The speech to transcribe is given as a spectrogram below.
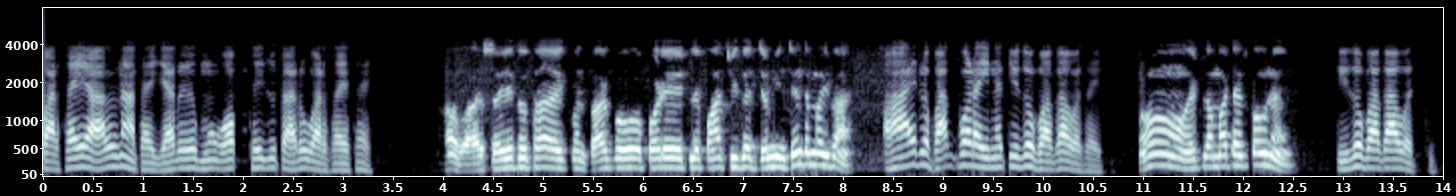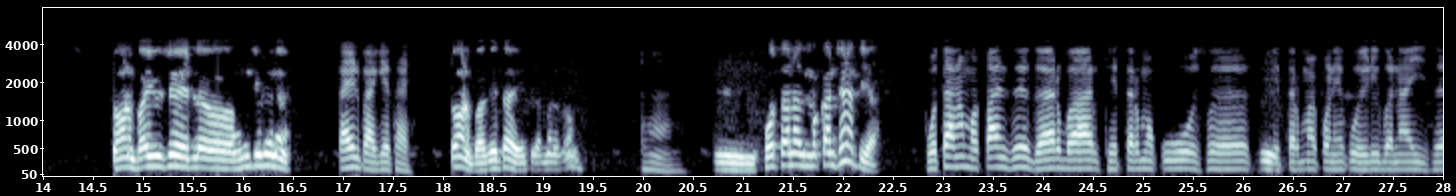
વારસાઈ હાલ ના થાય. જ્યારે હું ઓફ થઈ જઉં તારું વારસાઈ થાય. હા વારસાઈ તો થાય પણ ભાગ પડે એટલે પાંચ વીઘા જમીન છે ને તમારી પાસે? હા એટલે ભાગ પડાય ને ત્રીજો ભાગ આવે સાહેબ. હા એટલા માટે જ કહું ને. ત્રીજો ભાગ આવે જ. ત્રણ ભાઈઓ છે એટલે સમજી લો ને. ત્રણ ભાગે થાય. ત્રણ ભાગે થાય એટલે મારે કહું. હા. પોતાના જ મકાન છે ને ત્યાં? પોતાના મકાન છે ઘર બહાર ખેતરમાં કૂવો છે ખેતરમાં પણ એક ઓયડી બનાવી છે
